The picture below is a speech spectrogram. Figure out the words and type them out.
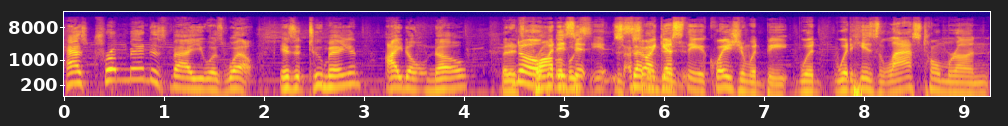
has tremendous value as well. Is it two million? I don't know, but it's no, but is it? So, so I guess digits. the equation would be: would would his last home run,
